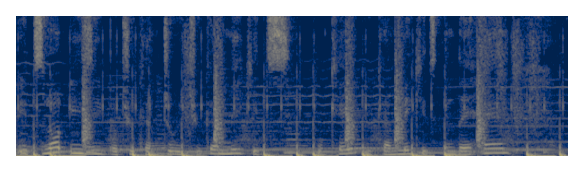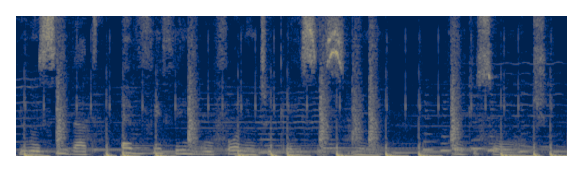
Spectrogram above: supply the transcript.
it's not easy but you can do it. You can make it okay you can make it in the hand you will see that everything will fall into places. You know. Thank you so much.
